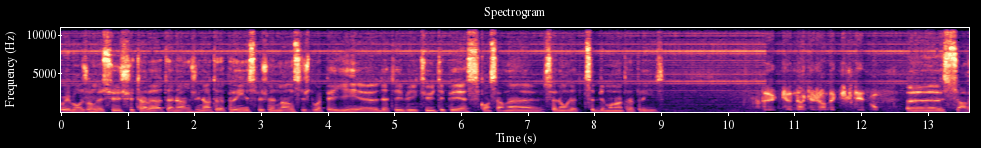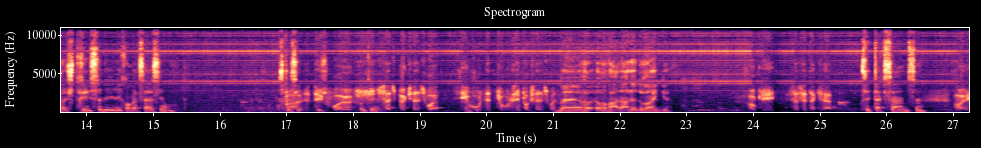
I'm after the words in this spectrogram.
Oui, bonjour, monsieur. Je suis travailleur autonome, j'ai une entreprise, puis je me demande si je dois payer euh, de la TVQ, TPS concernant, euh, selon le type de mon entreprise. De, dans quel genre d'activité êtes-vous? Euh, c'est enregistré, ça, les, les conversations? Que Ah, euh, ça se peut que ça le soit. Si vous dites que vous ne voulez pas que ça le soit. Ben, re- revendeur de drogue. OK, ça c'est acceptable. C'est taxable, ça? Oui.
